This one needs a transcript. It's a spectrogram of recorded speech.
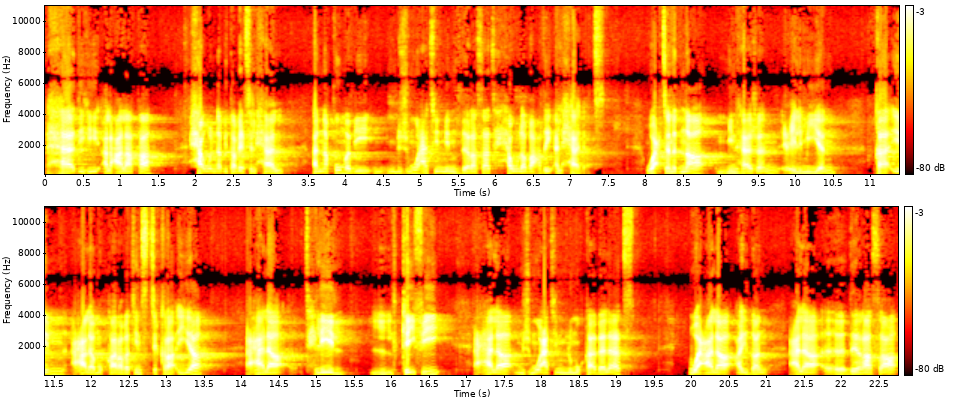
هذه العلاقة حاولنا بطبيعة الحال أن نقوم بمجموعة من الدراسات حول بعض الحالات واعتمدنا منهاجا علميا قائم على مقاربة استقرائية على تحليل الكيفي على مجموعة من المقابلات وعلى أيضا على دراسة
